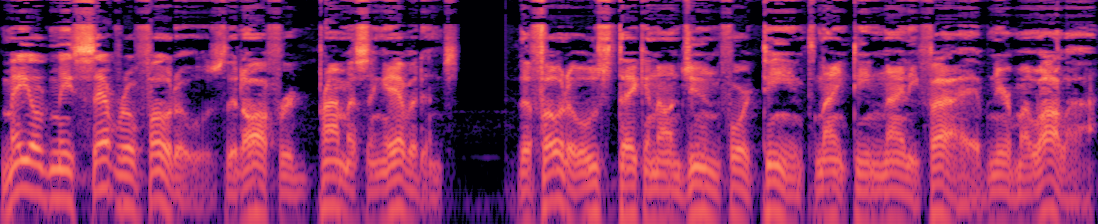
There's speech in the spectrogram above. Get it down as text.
mailed me several photos that offered promising evidence. The photos, taken on June 14, 1995, near Molalla,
